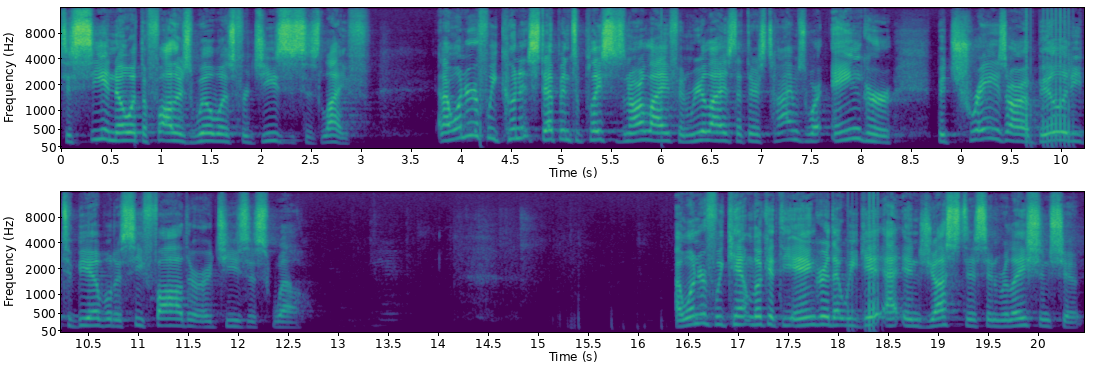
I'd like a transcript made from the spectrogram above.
to see and know what the Father's will was for Jesus' life. And I wonder if we couldn't step into places in our life and realize that there's times where anger betrays our ability to be able to see Father or Jesus well. I wonder if we can't look at the anger that we get at injustice in relationship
